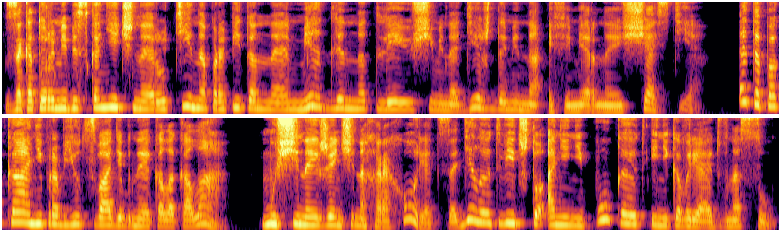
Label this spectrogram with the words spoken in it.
за которыми бесконечная рутина, пропитанная медленно тлеющими надеждами на эфемерное счастье. Это пока не пробьют свадебные колокола. Мужчина и женщина хорохорятся, делают вид, что они не пукают и не ковыряют в носу.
